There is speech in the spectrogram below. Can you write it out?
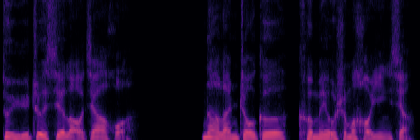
对于这些老家伙。纳兰朝歌可没有什么好印象。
